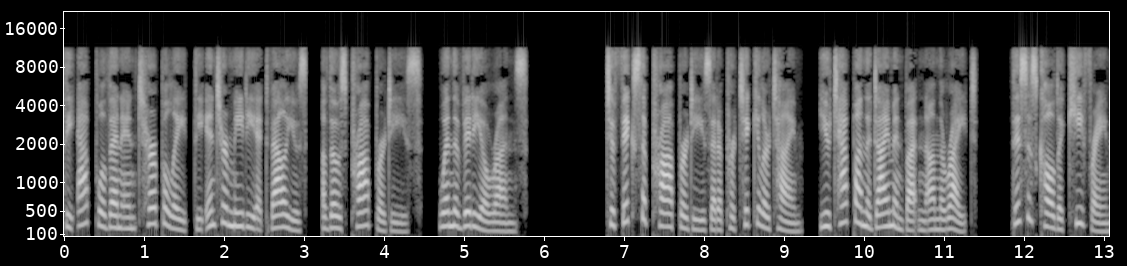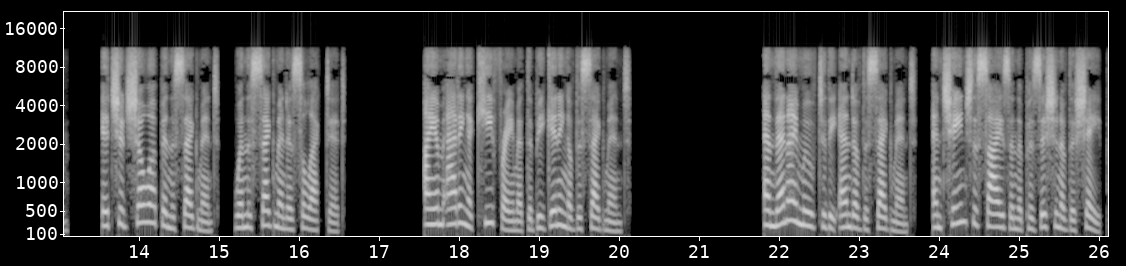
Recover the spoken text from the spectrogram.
The app will then interpolate the intermediate values of those properties when the video runs. To fix the properties at a particular time, you tap on the diamond button on the right. This is called a keyframe. It should show up in the segment when the segment is selected. I am adding a keyframe at the beginning of the segment. And then I move to the end of the segment, and change the size and the position of the shape.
